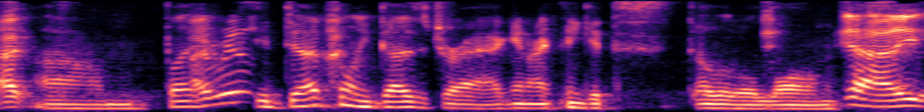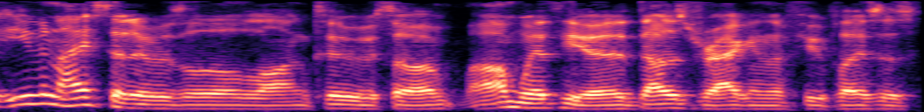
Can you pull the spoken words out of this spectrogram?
I, um, but I really- it definitely does drag, and I think it's a little long. yeah, even I said it was a little long too, so I'm, I'm with you. It does drag in a few places.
